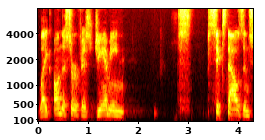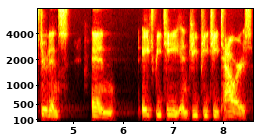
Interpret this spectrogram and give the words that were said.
like on the surface, jamming six thousand students and HPT and GPT towers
